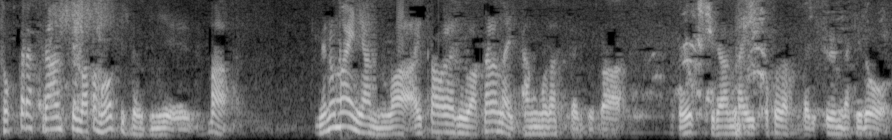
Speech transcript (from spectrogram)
そこからフランスでまた戻ってきたときに、まあ、目の前にあるのは相変わらずわからない単語だったりとか、よく知らないことだったりするんだけど、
